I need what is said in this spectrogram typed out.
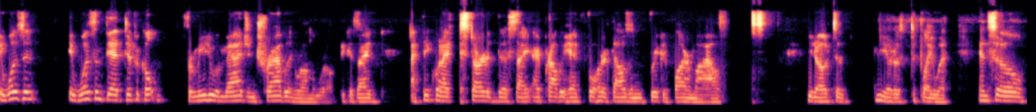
it wasn't it wasn't that difficult for me to imagine traveling around the world because I I think when I started this, I, I probably had 400,000 frequent flyer miles, you know, to you know to, to play with, and so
